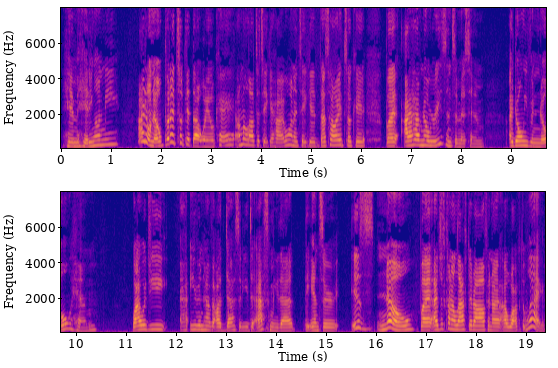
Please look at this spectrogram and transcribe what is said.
him hitting on me? I don't know, but I took it that way, okay? I'm allowed to take it how I want to take it. That's how I took it. But I have no reason to miss him. I don't even know him. Why would you even have the audacity to ask me that? The answer is no, but I just kind of laughed it off and I, I walked away.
